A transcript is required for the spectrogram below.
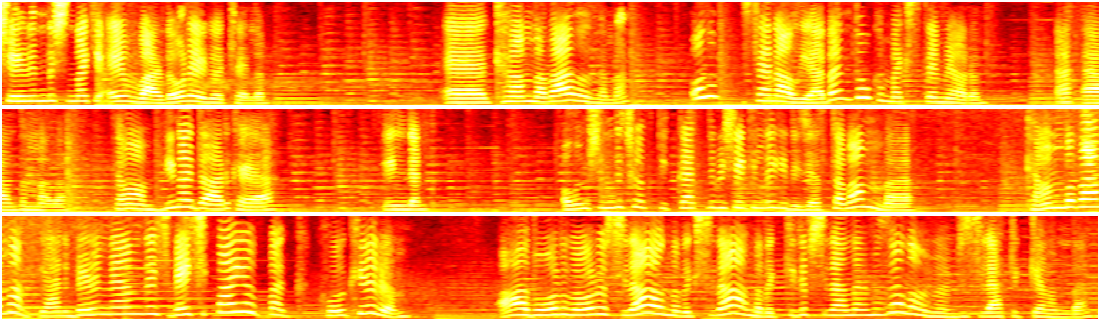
Şehrin dışındaki ev vardı oraya götürelim. Ee, tamam baba al o zaman. Oğlum sen al ya ben dokunmak istemiyorum. Heh aldım baba. Tamam bin hadi arkaya. Bindim. Oğlum şimdi çok dikkatli bir şekilde gideceğiz tamam mı? Tamam baba ama yani benim yanımda hiç bey çıkman yok bak korkuyorum. Aa doğru doğru silah almadık silah almadık. Gidip silahlarımızı alalım önce silah dükkanından.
